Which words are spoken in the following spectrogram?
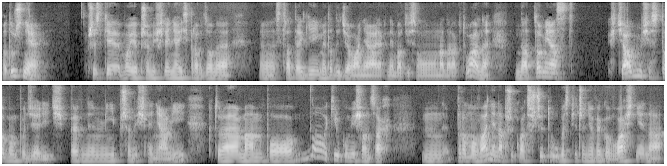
Otóż nie. Wszystkie moje przemyślenia i sprawdzone E, strategie i metody działania jak najbardziej są nadal aktualne. Natomiast chciałbym się z Tobą podzielić pewnymi przemyśleniami, które mam po no, kilku miesiącach mm, promowania na przykład szczytu ubezpieczeniowego właśnie na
